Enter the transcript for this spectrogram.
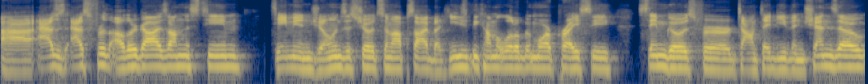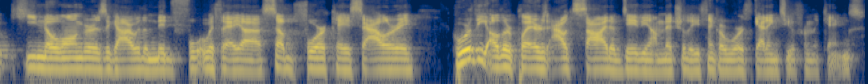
Uh, as as for the other guys on this team, Damian Jones has showed some upside, but he's become a little bit more pricey. Same goes for Donte DiVincenzo. He no longer is a guy with a mid four with a uh, sub 4K salary. Who are the other players outside of Davion Mitchell that you think are worth getting to from the Kings?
